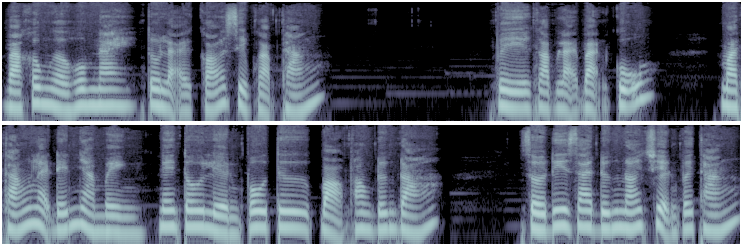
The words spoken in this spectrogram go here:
Và không ngờ hôm nay tôi lại có dịp gặp Thắng. Vì gặp lại bạn cũ mà Thắng lại đến nhà mình nên tôi liền vô tư bỏ Phong đứng đó. Rồi đi ra đứng nói chuyện với Thắng,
